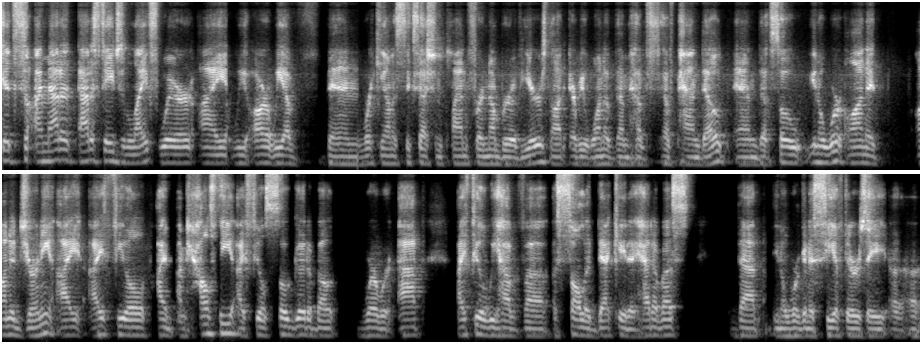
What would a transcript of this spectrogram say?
it's i'm at a at a stage in life where i we are we have been working on a succession plan for a number of years not every one of them have have panned out and uh, so you know we're on it on a journey. I I feel I'm, I'm healthy. I feel so good about where we're at. I feel we have uh, a solid decade ahead of us. That you know we're going to see if there's a, a,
